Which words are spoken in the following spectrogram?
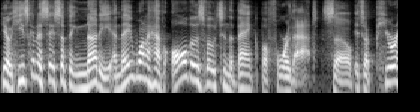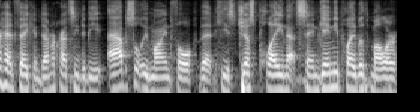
You know, he's going to say something nutty and they want to have all those votes in the bank before that. So it's a pure head fake and Democrats need to be absolutely mindful that he's just playing that same game he played with Mueller,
